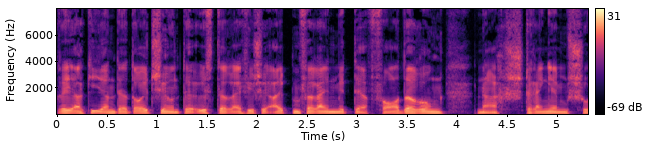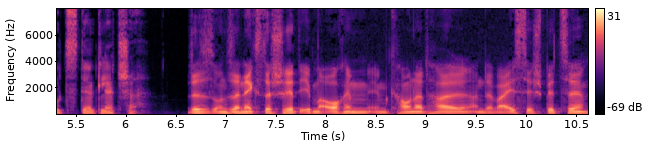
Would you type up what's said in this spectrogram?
reagieren der deutsche und der österreichische Alpenverein mit der Forderung nach strengem Schutz der Gletscher. Das ist unser nächster Schritt, eben auch im, im Kaunertal an der Weißseespitze,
